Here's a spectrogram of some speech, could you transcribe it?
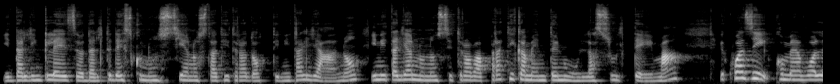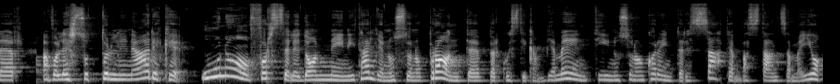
dall'inglese o dal tedesco non siano stati tradotti in italiano. In italiano non si trova praticamente nulla sul tema, è quasi come a voler, a voler sottolineare che uno, forse le donne in Italia non sono pronte per questi cambiamenti, non sono ancora interessate abbastanza, ma io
